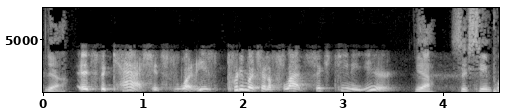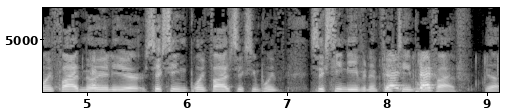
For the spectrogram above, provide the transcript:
Yeah, It's the cash. It's what he's pretty much at a flat sixteen a year. yeah, sixteen point five million a year. 16.5, 16 point, 16 even, and fifteen point five. Yeah,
